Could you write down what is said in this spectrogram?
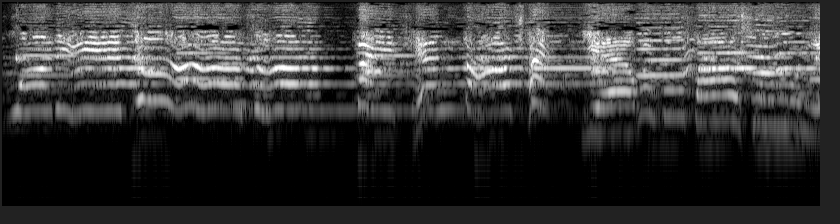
我的哥哥白天打柴夜晚都把书念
